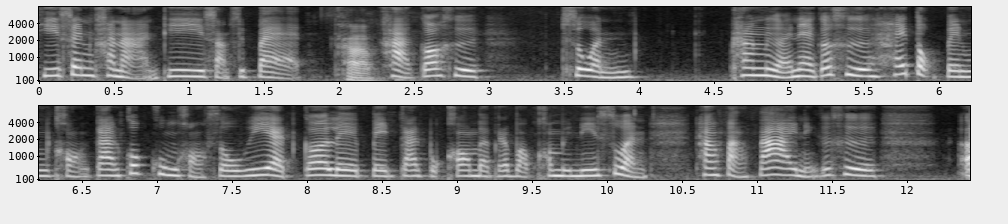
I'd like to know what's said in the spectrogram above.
ที่เส้นขนานที่ 38ครับค่ะ ก็คือส่วนทางเหนือเนี่ยก็คือให้ตกเป็นของการควบคุมของโซเวียต ก็เลยเป็นการปกครองแบบระบอบคอมมิวนิสต์ส่วนทางฝั่งใต้เนี่ยก็คือเอ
